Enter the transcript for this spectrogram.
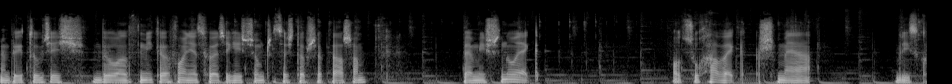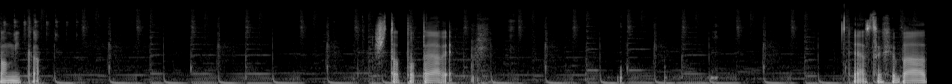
Jakby tu gdzieś było w mikrofonie słychać jakiś szum czy coś, to przepraszam. Bo mi sznurek od słuchawek szmera blisko mikro. Aż to poprawię. Teraz to chyba...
